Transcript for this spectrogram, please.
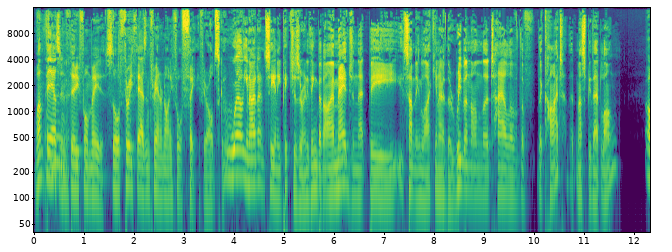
1,034 metres or 3,394 feet if you're old school. well, you know, I don't see any pictures or anything, but I imagine that be something like you know the ribbon on the tail of the the kite that must be that long. Oh,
